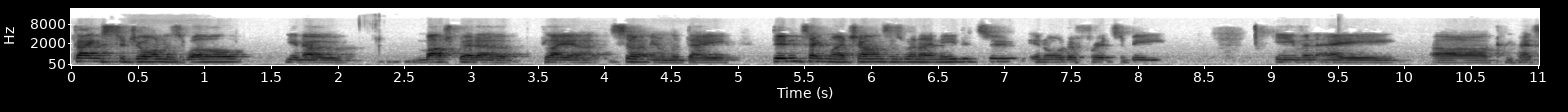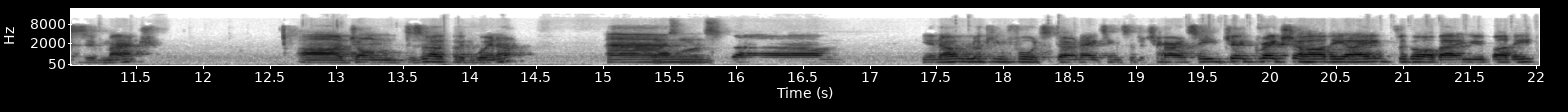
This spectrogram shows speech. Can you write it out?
thanks to John as well. You know, much better player, certainly on the day. Didn't take my chances when I needed to in order for it to be even a uh, competitive match. Uh, John deserved winner, and. You know, looking forward to donating to the charity. J- Greg Shahade, I ain't forgot about you, buddy.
